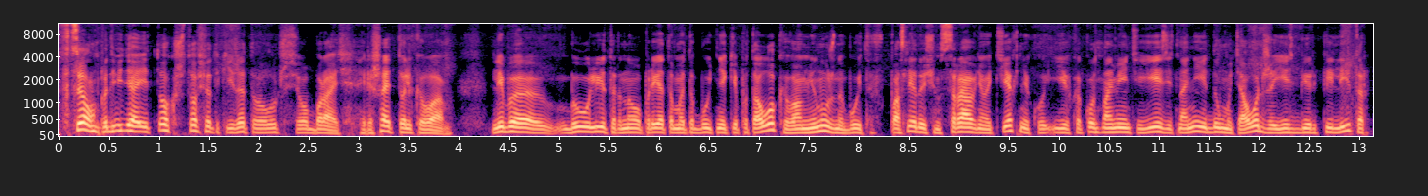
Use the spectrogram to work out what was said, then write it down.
В целом, подведя итог, что все-таки из этого лучше всего брать? Решать только вам. Либо БУ литр, но при этом это будет некий потолок, и вам не нужно будет в последующем сравнивать технику и в каком-то моменте ездить на ней и думать, а вот же есть BRP литр,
